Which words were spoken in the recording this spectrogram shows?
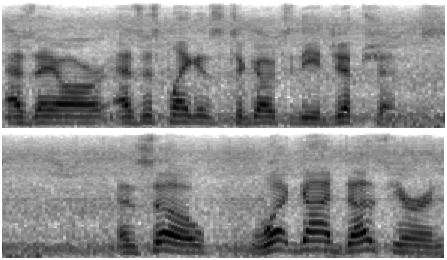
as they are as this plague is to go to the Egyptians. And so what God does here in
